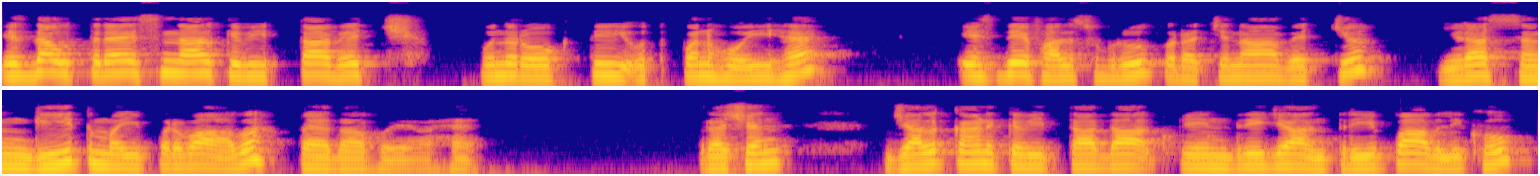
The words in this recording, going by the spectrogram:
ਇਸ ਦਾ ਉੱਤਰ ਹੈ, ਇਸ ਨਾਲ ਕਵਿਤਾ ਵਿੱਚ ਪੁਨਰੋਕਤੀ ਉਤਪੰਨ ਹੋਈ ਹੈ। ਇਸ ਦੇ ਫਲਸਰੂਪ ਰਚਨਾ ਵਿੱਚ ਜਿਹੜਾ ਸੰਗੀਤਮਈ ਪ੍ਰਭਾਵ ਪੈਦਾ ਹੋਇਆ ਹੈ। ਪ੍ਰਸ਼ਨ ਜਲਕਣ ਕਵਿਤਾ ਦਾ ਕੇਂਦਰੀ ਜਾਂ ਅੰਤਰੀ ਭਾਵ ਲਿਖੋ।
